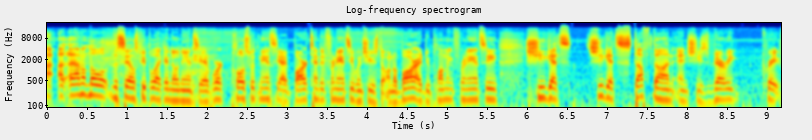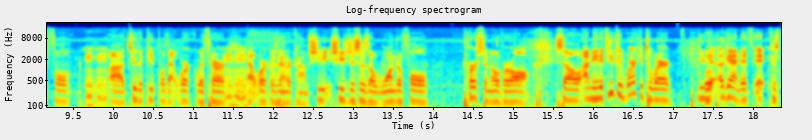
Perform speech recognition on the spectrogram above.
I, I I don't know the salespeople like I know Nancy. I've worked close with Nancy. I've bartended for Nancy when she used to own a bar. I do plumbing for Nancy. She gets she gets stuff done, and she's very grateful Mhm. uh, to the people that work with her, Mhm. that work with Entercom. She she just is a wonderful person overall. So I mean, if you could work it to where you Well- get again, if it because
